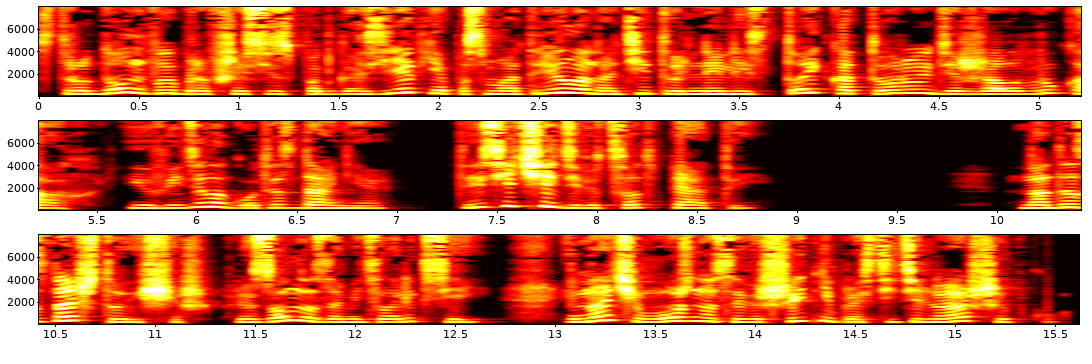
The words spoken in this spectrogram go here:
С трудом выбравшись из-под газет, я посмотрела на титульный лист той, которую держала в руках, и увидела год издания. 1905. «Надо знать, что ищешь», — резонно заметил Алексей. «Иначе можно совершить непростительную ошибку».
